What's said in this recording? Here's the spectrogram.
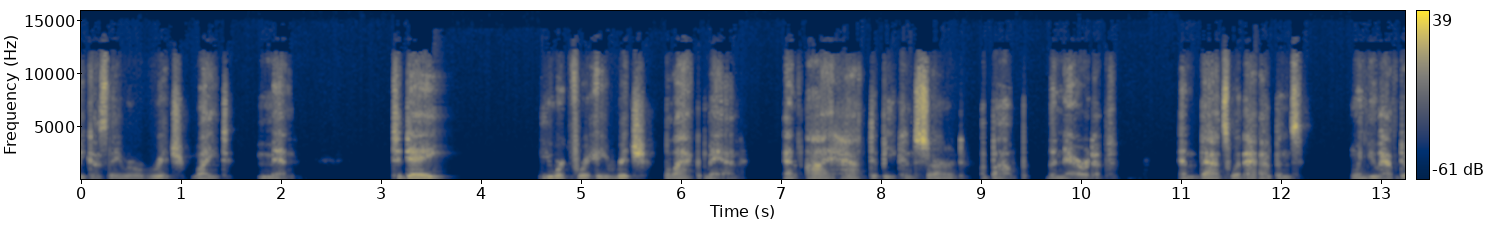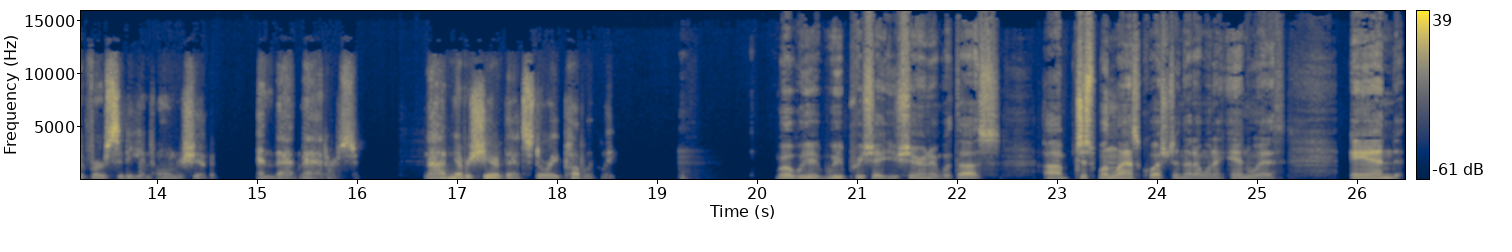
because they were rich white men. Today, you work for a rich black man, and I have to be concerned about the narrative. And that's what happens when you have diversity and ownership, and that matters. Now, I've never shared that story publicly. Well, we we appreciate you sharing it with us. Uh, just one last question that I want to end with. And,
